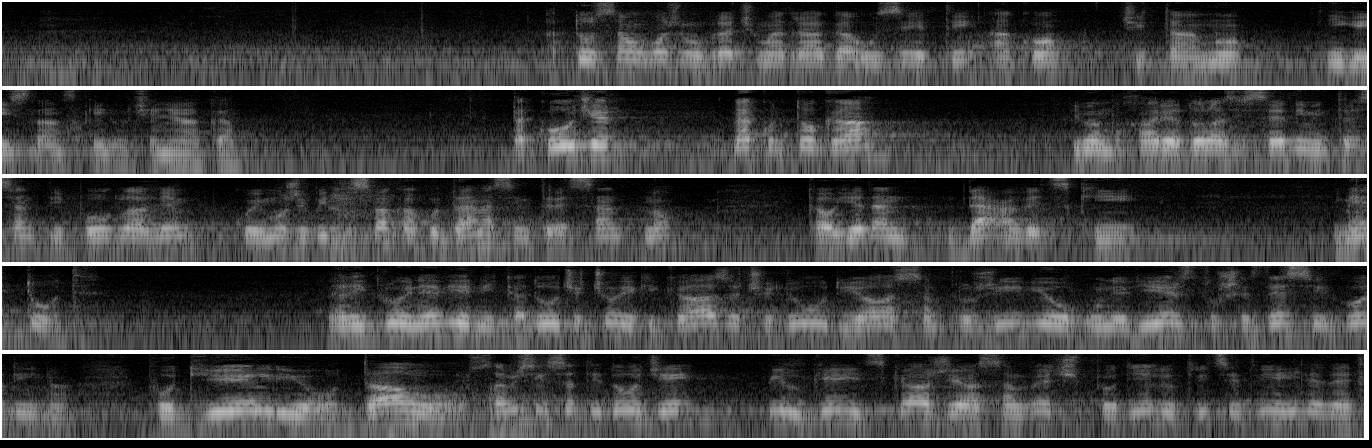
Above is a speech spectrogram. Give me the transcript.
A to samo možemo, braću moja draga, uzeti ako čitamo knjige islamskih učenjaka. Također, nakon toga, Imam Buharija dolazi s jednim interesantnim poglavljem koji može biti svakako danas interesantno kao jedan davetski metod. Velik broj nevjernika dođe čovjek i kazat će ljudi, ja sam proživio u nevjerstvu 60 godina, podijelio, dao, sam mislim sad ti dođe Bill Gates kaže ja sam već podijelio 32.000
